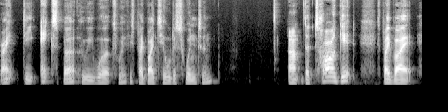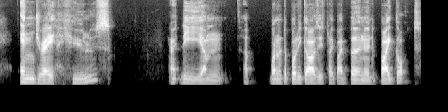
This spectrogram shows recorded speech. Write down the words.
Right, the expert who he works with is played by Tilda Swinton. Um, the target is played by Endre Hules. Right, the um, one of the bodyguards is played by Bernard Bigot.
